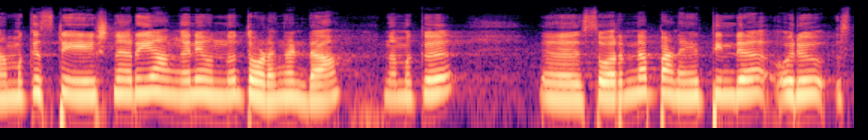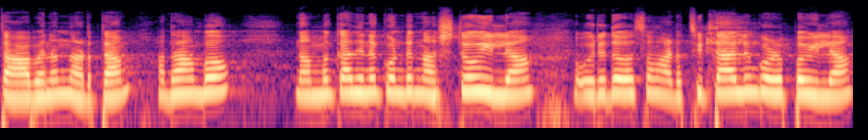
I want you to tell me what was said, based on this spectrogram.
നമുക്ക് സ്റ്റേഷനറി അങ്ങനെ ഒന്നും തുടങ്ങണ്ട. നമുക്ക് സ്വർണ പണയത്തിന്റെ ഒരു സ്ഥാപനം നടത്താം. അതാകുമ്പോൾ നമുക്കതിനെ കൊണ്ട് നഷ്ടവും ഇല്ല. ഒരു ദിവസം അടച്ചിട്ടാലും കുഴപ്പമില്ല.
